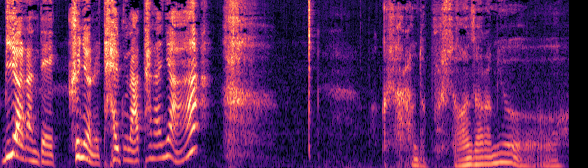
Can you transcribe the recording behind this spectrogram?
미안한데 그년을 달고 나타나냐? 그 사람도 불쌍한 사람이요.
